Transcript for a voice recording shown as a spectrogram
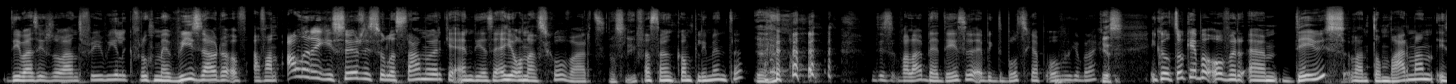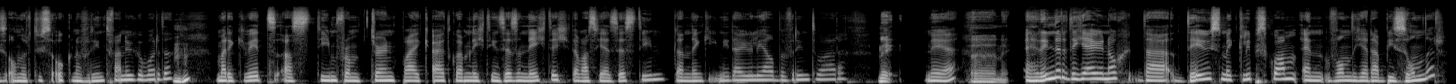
die was hier zo aan het freewheelen. Ik vroeg mij wie zouden of, van alle regisseurs die zullen samenwerken en die zei Jonas Schovaert. Dat is lief. Dat is een compliment, hè? Ja. Dus voilà, bij deze heb ik de boodschap overgebracht. Yes. Ik wil het ook hebben over ehm, Deus, want Tom Baarman is ondertussen ook een vriend van u geworden. Mhm. Maar ik weet, als Team from Turnpike uitkwam in 1996, dan was jij 16. Dan denk ik niet dat jullie al bevriend waren. Nee, Nee, hè? eh, nee. Herinnerde jij je nog dat Deus met clips kwam en vond jij dat bijzonder?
